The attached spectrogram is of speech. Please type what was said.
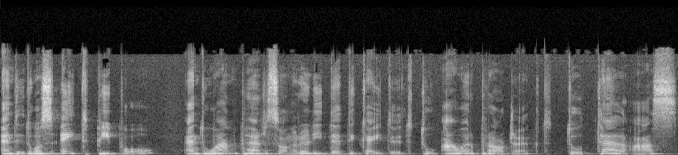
And it was eight people and one person really dedicated to our project to tell us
